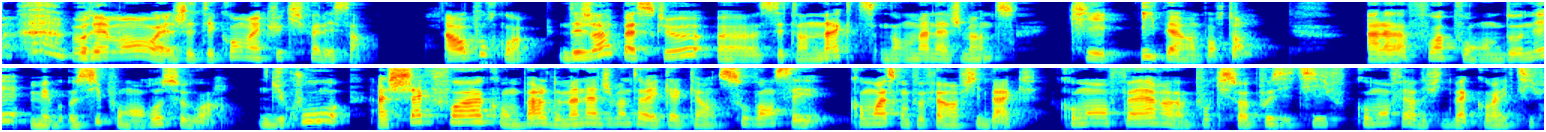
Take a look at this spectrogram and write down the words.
Vraiment, ouais, j'étais convaincue qu'il fallait ça. Alors pourquoi? Déjà parce que euh, c'est un acte dans le management qui est hyper important, à la fois pour en donner, mais aussi pour en recevoir. Du coup, à chaque fois qu'on parle de management avec quelqu'un, souvent c'est comment est-ce qu'on peut faire un feedback? Comment faire pour qu'il soit positif? Comment faire des feedbacks correctifs?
